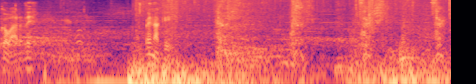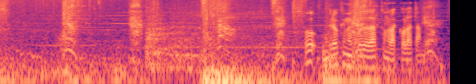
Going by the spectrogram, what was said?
Cobarde. Ven aquí. Oh, creo que me puede dar con la cola también.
